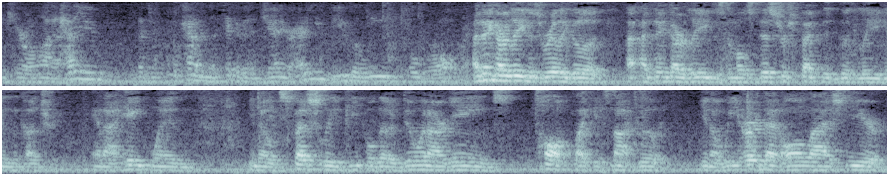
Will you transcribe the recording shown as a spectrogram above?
in Carolina. How do you, as we're kind of in the thick of it in January, how do you view the league overall? right I think our league is really good. I, I think our league is the most disrespected good league in the country. And I hate when, you know, especially people that are doing our games talk like it's not good. You know, we heard that all last year,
